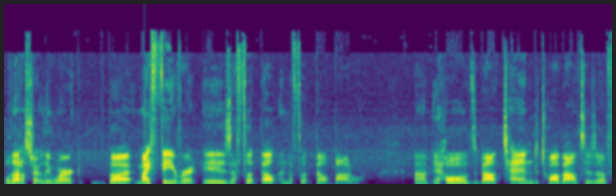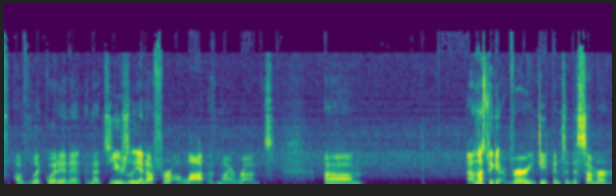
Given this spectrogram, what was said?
Well, that'll certainly work, but my favorite is a flip belt and the flip belt bottle. Um, it holds about 10 to 12 ounces of, of liquid in it, and that's usually enough for a lot of my runs. Um, unless we get very deep into the summer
